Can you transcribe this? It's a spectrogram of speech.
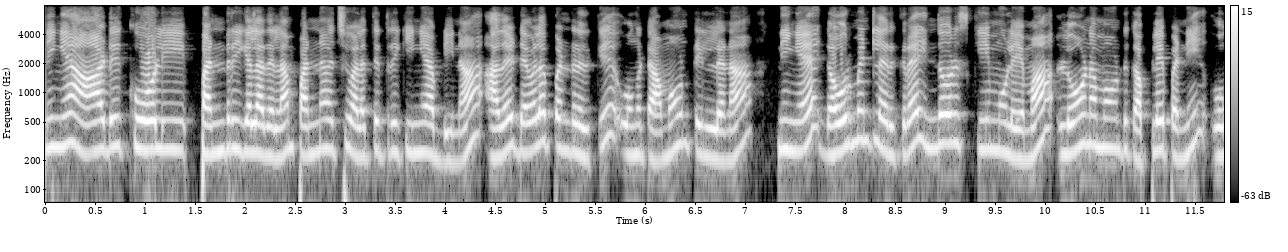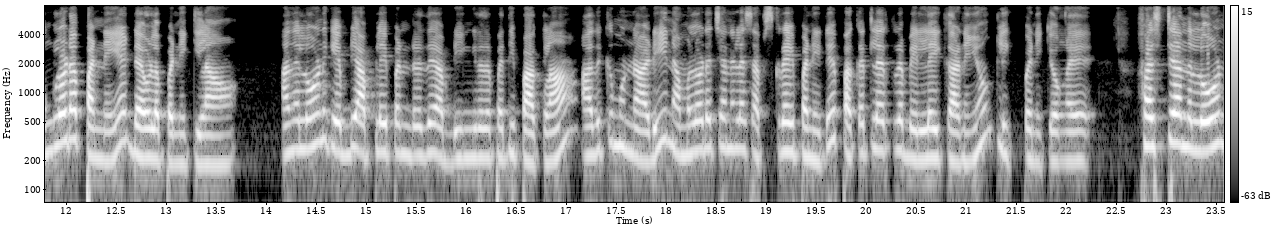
நீங்கள் ஆடு கோழி பன்றிகள் அதெல்லாம் பண்ண வச்சு வளர்த்துட்டு இருக்கீங்க அப்படின்னா அதை டெவலப் பண்ணுறதுக்கு உங்கள்கிட்ட அமௌண்ட் இல்லைன்னா நீங்கள் கவர்மெண்ட்டில் இருக்கிற இந்த ஒரு ஸ்கீம் மூலயமா லோன் அமௌண்ட்டுக்கு அப்ளை பண்ணி உங்களோட பண்ணையை டெவலப் பண்ணிக்கலாம். அந்த லோனுக்கு எப்படி அப்ளை பண்ணுறது அப்படிங்கிறத பற்றி பார்க்கலாம். அதுக்கு முன்னாடி நம்மளோட சேனலை சப்ஸ்கிரைப் பண்ணிவிட்டு பக்கத்தில் இருக்கிற பெல் ஐக்கானையும் கிளிக் பண்ணிக்கோங்க. ஃபஸ்ட்டு அந்த லோன்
